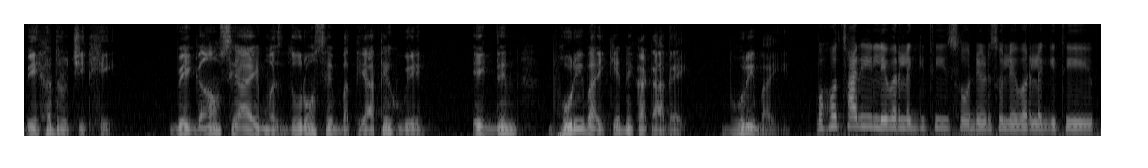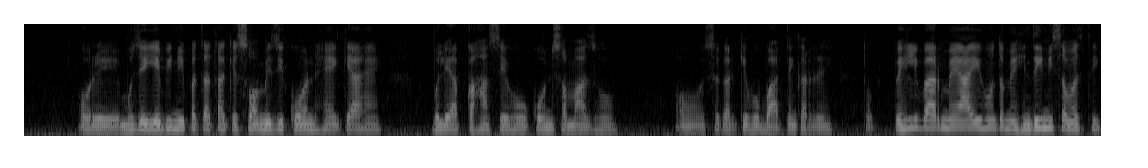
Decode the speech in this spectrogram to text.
बेहद रुचि थी। वे गाँव से आए मजदूरों से बतियाते हुए एक दिन भूरी बाई के निकट आ गए। भूरी बाई बहुत सारी लेबर लगी थी, सौ डेढ़ सौ लेबर लगी थी और मुझे ये भी नहीं पता था कि स्वामी जी कौन है, क्या है। बोले, आप कहाँ से हो, कौन समाज हो? और ऐसे करके वो बातें कर रहे हैं। तो पहली बार मैं आई हूँ तो मैं हिंदी नहीं समझती।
